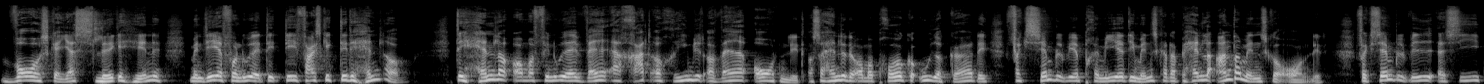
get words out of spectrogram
Hvor skal jeg slække henne? Men det, jeg har fundet ud af, det, det er faktisk ikke det, det handler om. Det handler om at finde ud af, hvad er ret og rimeligt, og hvad er ordentligt. Og så handler det om at prøve at gå ud og gøre det. For eksempel ved at præmiere de mennesker, der behandler andre mennesker ordentligt. For eksempel ved at sige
